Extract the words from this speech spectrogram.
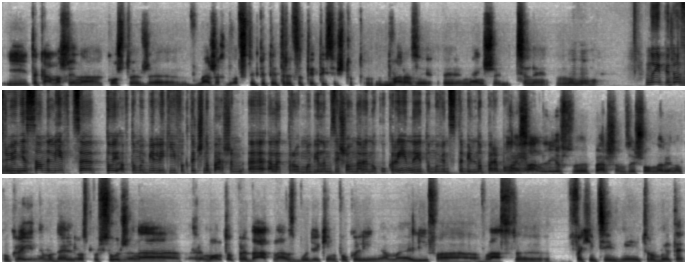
і така машина коштує вже в межах 25-30 тисяч, тобто в два рази е, менше ціни нового. Ну і підозрюю. Nissan Leaf – це той автомобіль, який фактично першим е, електромобілем зайшов на ринок України, і тому він стабільно перебуває. Nissan Leaf е, першим зайшов на ринок України. Модель розповсюджена, ремонтопридатна з будь-яким поколінням ліфа. В нас фахівці вміють робити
